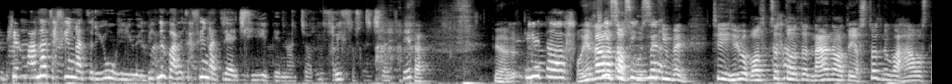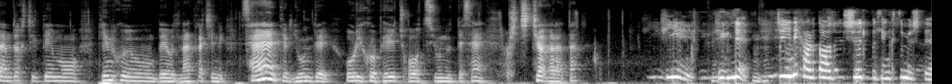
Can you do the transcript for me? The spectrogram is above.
Тэгэхээр манай засгийн газар юу хийвэ? Бид нар бараг засгийн газрын ажил хийгээд байна ч соёл сурталчлаа тийм. Тэгээд уянгаараас бас хүсэх юм байна. Чи хэрвээ болцолтой бол наана одоо ёстол нөгөө хауст амьдрах ч гэдэм үү тиймэрхүү юм байвал наадга чи нэг сайн тэр юундээ өөрийнхөө пэйж хуудас юунуудаа сайн бичиж байгаараа да. Тийм. Тэгнэ. Чи энийг хардаа жишээлбэл ингэсэн байна штэ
